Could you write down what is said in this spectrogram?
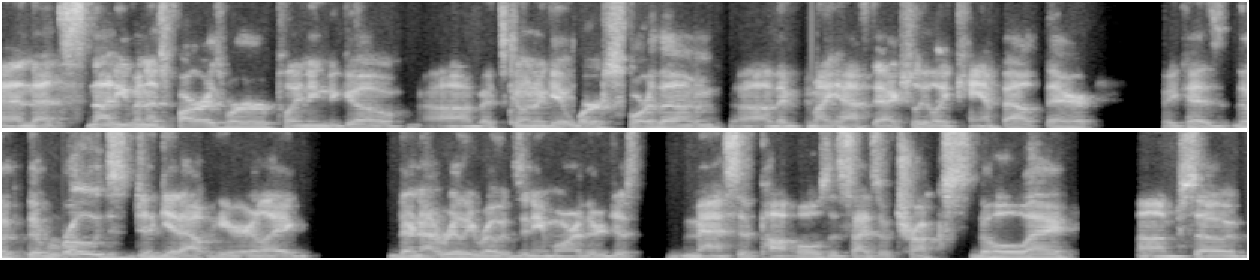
and that's not even as far as we're planning to go. Um, it's going to get worse for them. Uh, they might have to actually like camp out there because the the roads to get out here, like they're not really roads anymore. They're just massive potholes the size of trucks the whole way. Um, so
